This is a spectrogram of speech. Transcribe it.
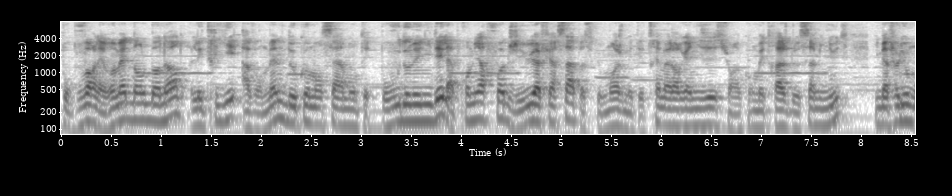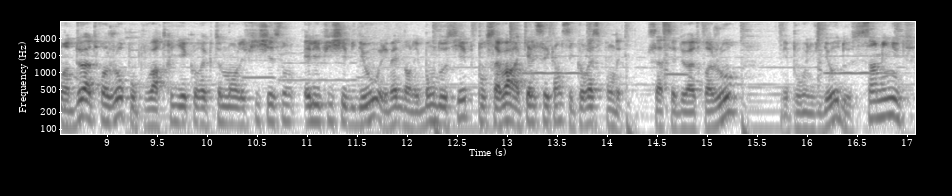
pour pouvoir les remettre dans le bon ordre, les trier avant même de commencer à monter. Pour vous donner une idée, la première fois que j'ai eu à faire ça, parce que moi je m'étais très mal organisé sur un court métrage de 5 minutes, il m'a fallu au moins 2 à 3 jours pour pouvoir trier correctement les fichiers son et les fichiers vidéo et les mettre dans les bons dossiers pour savoir à quelle séquence ils correspondaient. Ça c'est 2 à 3 jours, mais pour une vidéo de 5 minutes.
